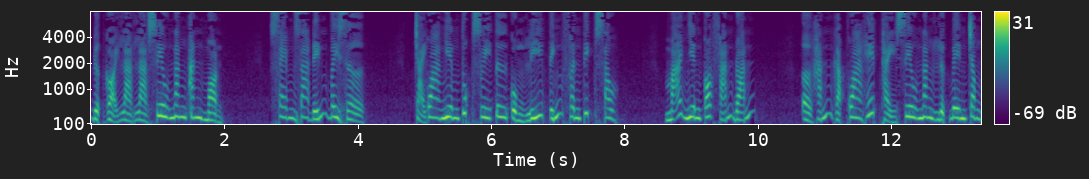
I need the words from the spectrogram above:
được gọi là là siêu năng ăn mòn, xem ra đến bây giờ, trải qua nghiêm túc suy tư cùng lý tính phân tích sau, mã nhiên có phán đoán, ở hắn gặp qua hết thảy siêu năng lực bên trong,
